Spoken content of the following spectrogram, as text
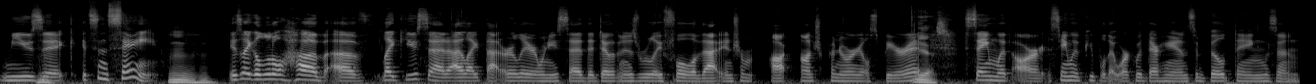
music, it's insane. Mm-hmm. It's like a little hub of, like you said. I liked that earlier when you said that Dothan is really full of that intra- entrepreneurial spirit. Yes. Same with art. Same with people that work with their hands and build things, and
